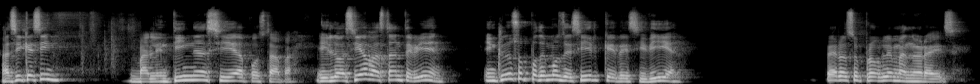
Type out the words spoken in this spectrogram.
Así que sí, Valentina sí apostaba, y lo hacía bastante bien. Incluso podemos decir que decidía. Pero su problema no era ese.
